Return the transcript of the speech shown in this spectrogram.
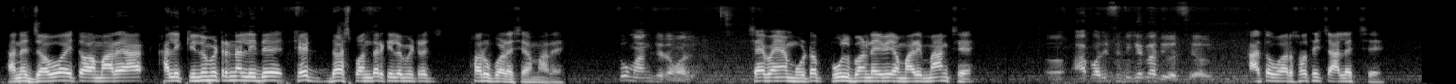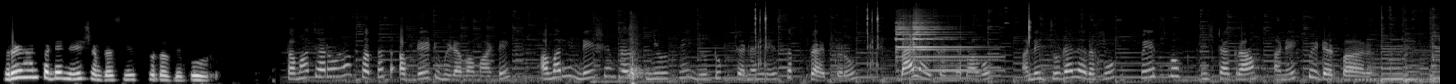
અને જવું હોય તો અમારે આ ખાલી કિલોમીટરના લીધે ઠેઠ દસ પંદર કિલોમીટર ફરવું પડે છે અમારે. શું માંગ છે તમારી? સાહેબ અહીંયા મોટો પુલ બને એવી અમારી માંગ છે. આ પરિસ્થિતિ કેટલા દિવસ છે હવે? આ તો વર્ષોથી ચાલે જ છે. Rehan Patel nation plus news Chhota Udepur સમાચારોના સતત અપડેટ મેળવવા માટે અમારી નેશન પ્લસ ન્યૂઝની યુટ્યુબ ચેનલને સબસ્ક્રાઇબ કરો બેલ આઇકન દબાવો અને જોડાયેલા રહો ફેસબુક ઇન્સ્ટાગ્રામ અને ટ્વિટર પર.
